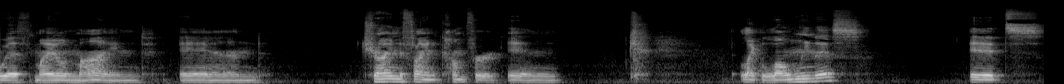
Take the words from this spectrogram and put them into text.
with my own mind and trying to find comfort in like loneliness it's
